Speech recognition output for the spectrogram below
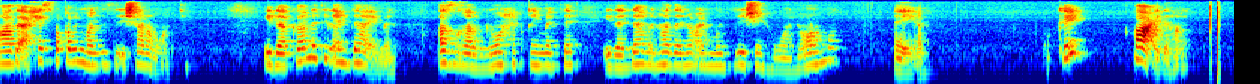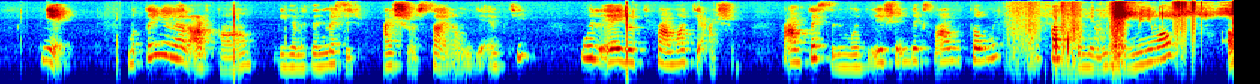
هذا أحسبه قبل ما أنزل الإشارة مالتي. إذا كانت ال m دائما أصغر من واحد قيمته إذا دائما هذا نوع ال modulation هو normal AM okay؟ قاعدة هاي. اثنين مطيني هالأرقام إذا مثلا message عشرة sine omega m t وال A الارتفاع مالتي عشرة. فعم تحسب ال modulation index مع التضمين نقسم اللي هي ال minimum أو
